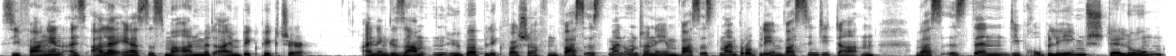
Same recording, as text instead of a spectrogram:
Sie fangen als allererstes mal an mit einem Big Picture. Einen gesamten Überblick verschaffen. Was ist mein Unternehmen? Was ist mein Problem? Was sind die Daten? Was ist denn die Problemstellung?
